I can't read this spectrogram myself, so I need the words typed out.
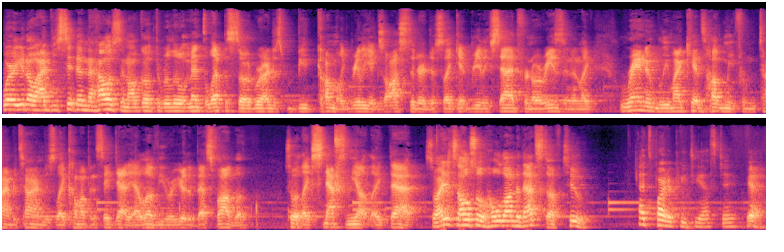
Where, you know, I'd be sitting in the house and I'll go through a little mental episode where I just become like really exhausted or just like get really sad for no reason. And like randomly, my kids hug me from time to time, just like come up and say, Daddy, I love you, or you're the best father. So it like snaps me out like that. So I just also hold on to that stuff too. That's part of PTSD. Yeah.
